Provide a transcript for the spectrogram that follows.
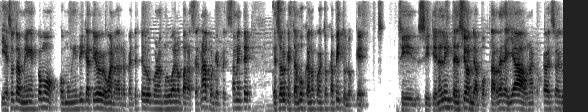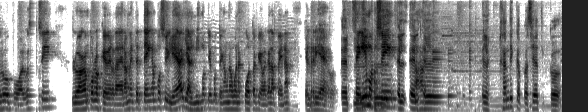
Y eso también es como, como un indicativo de que, bueno, de repente este grupo no es muy bueno para hacer nada, porque precisamente eso es lo que están buscando con estos capítulos, que si, si tienen la intención de apostar desde ya a una cabeza de grupo o algo así, lo hagan por los que verdaderamente tengan posibilidad y al mismo tiempo tengan una buena cuota que valga la pena el riesgo. Seguimos sin... El, el, handicap asiático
